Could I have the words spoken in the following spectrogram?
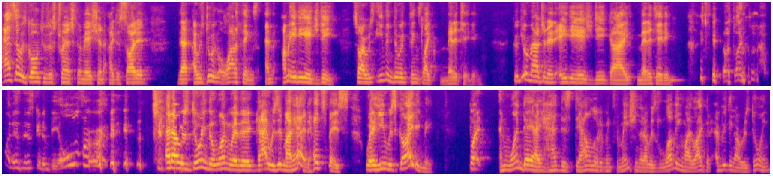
as I was going through this transformation, I decided that I was doing a lot of things, and I'm ADHD, so I was even doing things like meditating could you imagine an ADHD guy meditating? you know, it's like, when is this going to be over? and I was doing the one where the guy was in my head, headspace, where he was guiding me. But, and one day I had this download of information that I was loving my life and everything I was doing.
